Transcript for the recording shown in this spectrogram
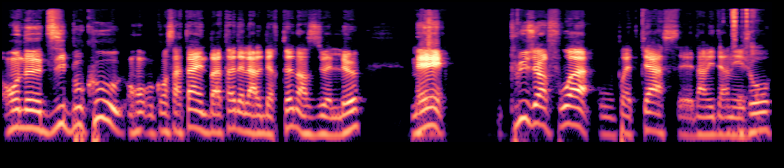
on a dit beaucoup qu'on s'attend à une bataille de l'Alberta dans ce duel-là, mais plusieurs fois au podcast euh, dans les derniers jours,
